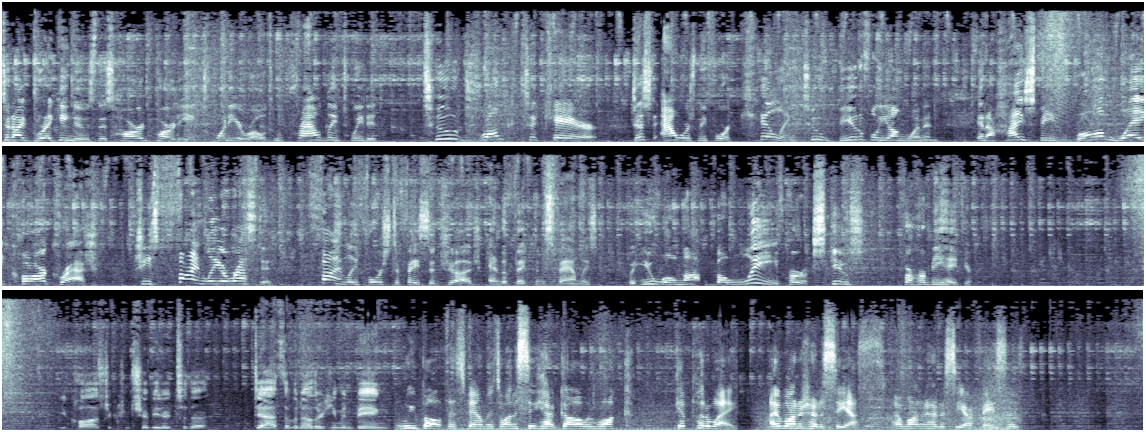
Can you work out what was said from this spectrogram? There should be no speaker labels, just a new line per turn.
Tonight, breaking news this hard partying 20 year old who proudly tweeted, Too drunk to care, just hours before killing two beautiful young women in a high speed, wrong way car crash. She's finally arrested, finally forced to face a judge and the victims' families. But you will not believe her excuse for her behavior.
You caused or contributed to the death of another human being.
We both, as families, want to see her go and walk, get put away. I wanted her to see us. I wanted her to see our faces.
